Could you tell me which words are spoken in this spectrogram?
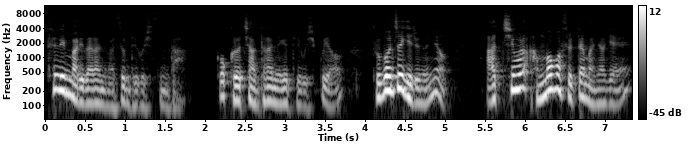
틀린 말이다라는 말씀을 드리고 싶습니다. 꼭 그렇지 않다는 얘기를 드리고 싶고요. 두 번째 기준은요. 아침을 안 먹었을 때 만약에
